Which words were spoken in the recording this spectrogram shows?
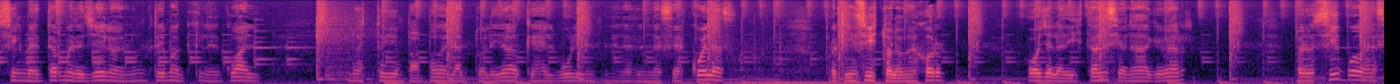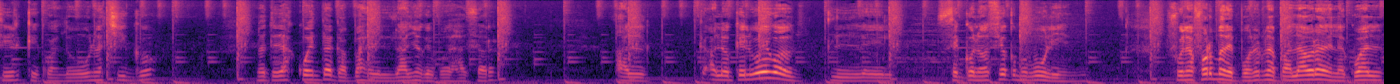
sin meterme de lleno en un tema en el cual no estoy empapado en la actualidad, que es el bullying en las escuelas, porque insisto, a lo mejor hoy a la distancia nada que ver, pero sí puedo decir que cuando uno es chico no te das cuenta capaz del daño que puedes hacer al, a lo que luego se conoció como bullying. Fue una forma de poner una palabra en la cual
